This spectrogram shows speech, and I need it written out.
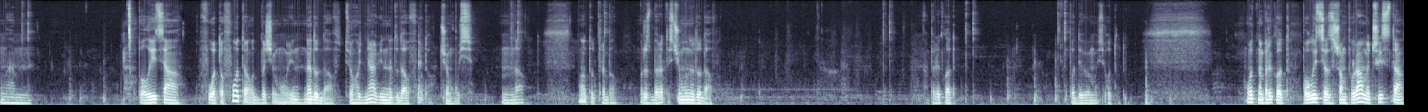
ем, полиця фото-фото. От бачимо, він не додав. Цього дня він не додав фото чомусь. Да. Ну, тут треба розбиратись, чому не додав. Наприклад, подивимось отут. От, наприклад, полиця з шампурами чиста,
